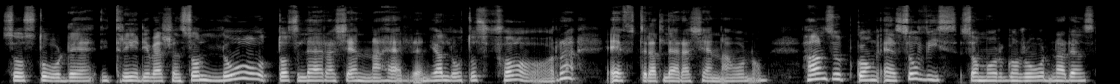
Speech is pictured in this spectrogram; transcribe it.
så står det i tredje versen, så låt oss lära känna Herren, ja låt oss fara efter att lära känna honom. Hans uppgång är så viss som morgonrodnadens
